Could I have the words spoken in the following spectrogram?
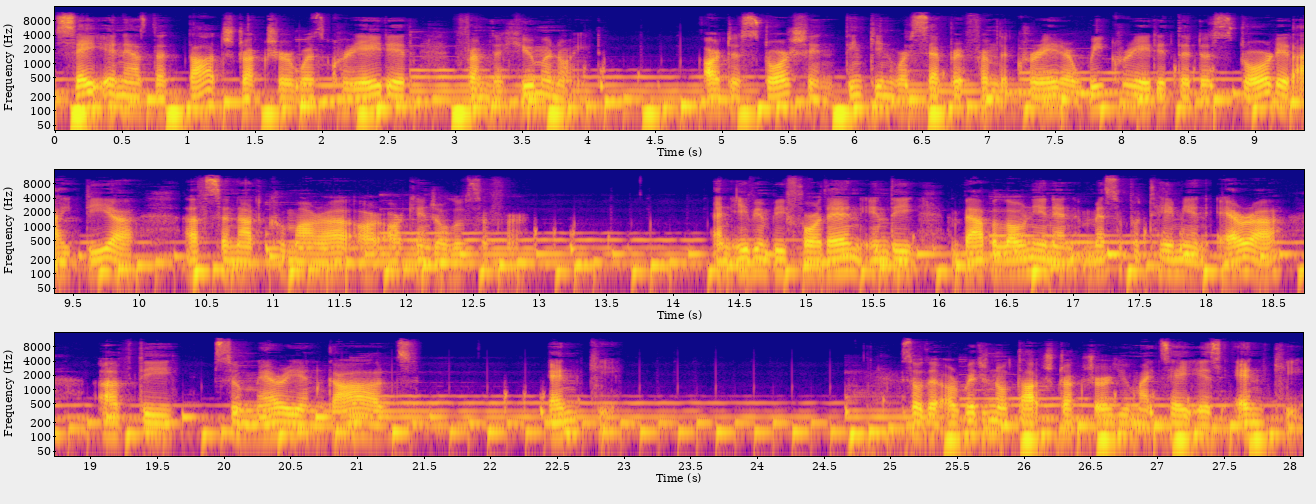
Satan, as the thought structure, was created from the humanoid. Our distortion, thinking we're separate from the Creator, we created the distorted idea of Sanat Kumara or Archangel Lucifer. And even before then, in the Babylonian and Mesopotamian era of the Sumerian gods, Enki. So the original thought structure, you might say, is Enki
